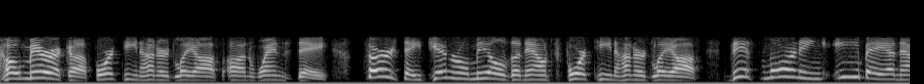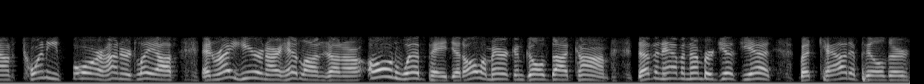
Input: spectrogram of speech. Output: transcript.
Comerica, 1,400 layoffs on Wednesday. Thursday, General Mills announced 1,400 layoffs. This morning, eBay announced 2,400 layoffs. And right here in our headlines on our own webpage at allamericangold.com, doesn't have a number just yet, but Caterpillar,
